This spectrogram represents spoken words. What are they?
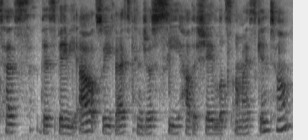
test this baby out so you guys can just see how the shade looks on my skin tone.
